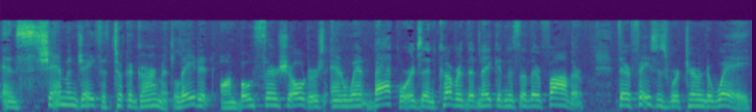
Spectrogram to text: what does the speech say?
And Shem and Japheth took a garment, laid it on both their shoulders, and went backwards and covered the nakedness of their father. Their faces were turned away,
